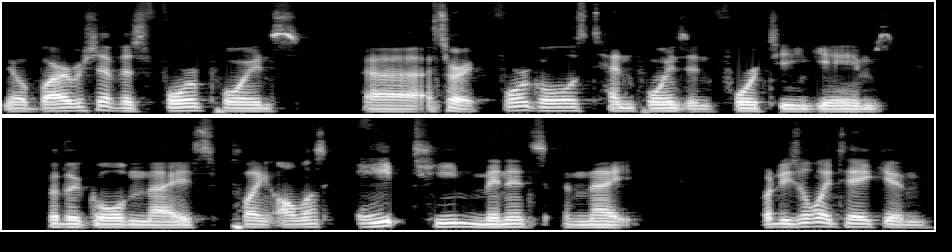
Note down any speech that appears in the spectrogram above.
you know, Barbashev has four points, uh, sorry, four goals, 10 points in 14 games for the Golden Knights, playing almost 18 minutes a night. But he's only taken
